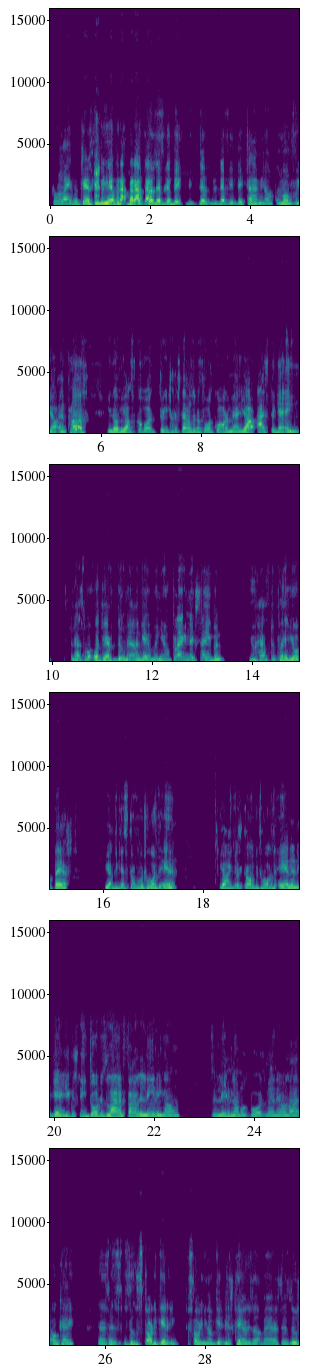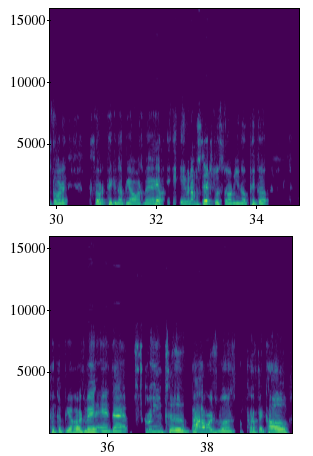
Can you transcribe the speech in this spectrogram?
Kool Aid McKinstry, but yeah, but I, but I, that was definitely a big, definitely a big time, you know, moment for y'all. And plus, you know, y'all scored three touchdowns in the fourth quarter, man. Y'all iced the game, and that's what, what you have to do, man. Again, when you play Nick Saban, you have to play your best. You have to get stronger towards the end. You have to get stronger towards the end. And again, you can see Georgia's line finally leaning on, leaning on those boards, man. They were like, okay, that says Zeus started getting started, you know, getting his carries up, man. I said Zeus started started picking up yards, man. Hell, even number six was starting, you know, pick up pick up yards, man. And that screen to Bowers was a perfect call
